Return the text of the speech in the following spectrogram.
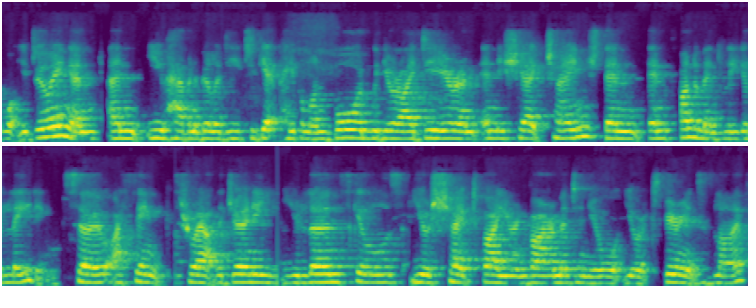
what you're doing and, and you have an ability to get people on board with your idea and initiate change, then, then fundamentally you're leading. So I think throughout the journey, you learn skills, you're shaped by your environment and your, your experience of life.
